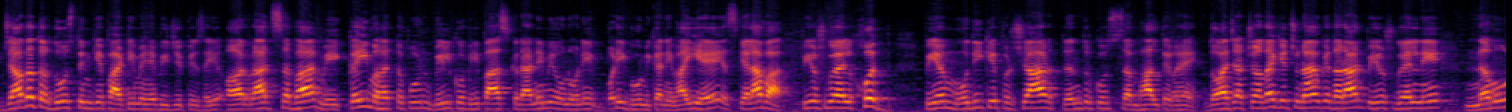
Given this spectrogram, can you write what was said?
ज़्यादातर दोस्त इनके पार्टी में हैं बीजेपी से और राज्यसभा में कई महत्वपूर्ण बिल को भी पास कराने में उन्होंने बड़ी भूमिका निभाई है। इसके अलावा पीयूष गोयल खुद पीएम मोदी के प्रचार तंत्र को संभालते रहे। 2014 के चुनाव के दौरान पीयूष गोयल ने नमो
